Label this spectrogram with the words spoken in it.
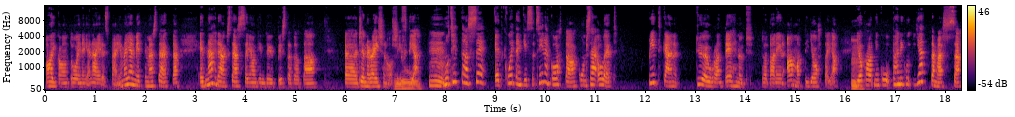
aika on toinen ja näin edespäin. Ja mä jäin miettimään sitä, että, että nähdäänkö tässä jonkin tyyppistä tota, generational shiftia. Mm. Mutta sitten taas se, että kuitenkin siinä kohtaa, kun sä olet pitkän työuran tehnyt tota niin, ammattijohtaja, mm. Joka on niinku, vähän niin kuin jättämässä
